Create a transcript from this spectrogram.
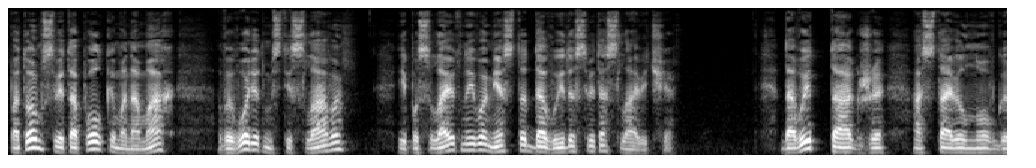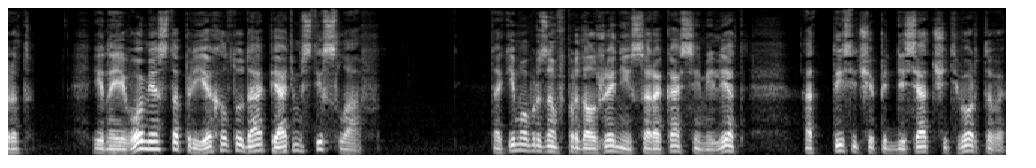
Потом Святополк и Мономах выводят Мстислава и посылают на его место Давыда Святославича. Давыд также оставил Новгород, и на его место приехал туда опять Мстислав. Таким образом, в продолжении 47 лет, от 1054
